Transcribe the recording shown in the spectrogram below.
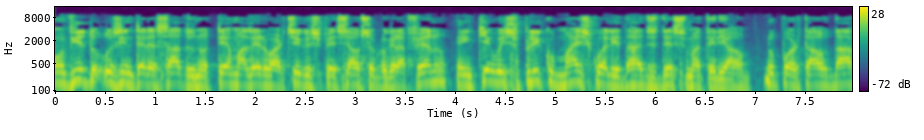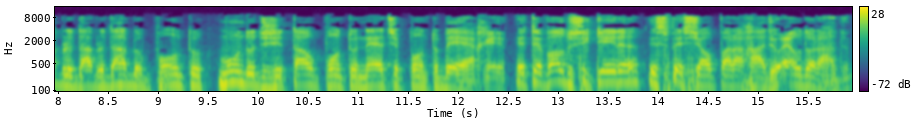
Convido os interessados no tema a ler o artigo especial sobre o grafeno, em que eu explico mais qualidades desse material no portal www.mundodigital.net.br. Etevaldo Siqueira, especial para a Rádio Eldorado.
